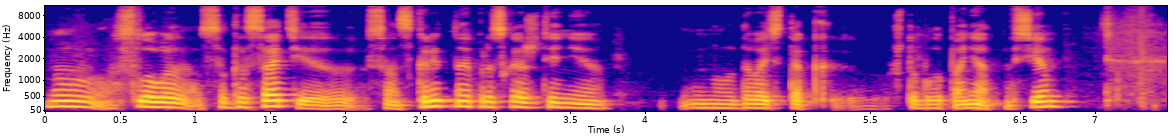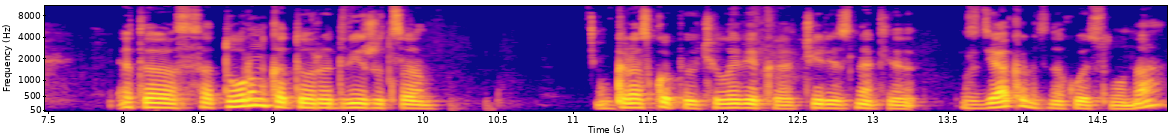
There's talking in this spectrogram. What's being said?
Ну, слово садасати, санскритное происхождение, ну, давайте так, чтобы было понятно всем. Это Сатурн, который движется в гороскопе у человека через знаки зодиака, где находится Луна.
